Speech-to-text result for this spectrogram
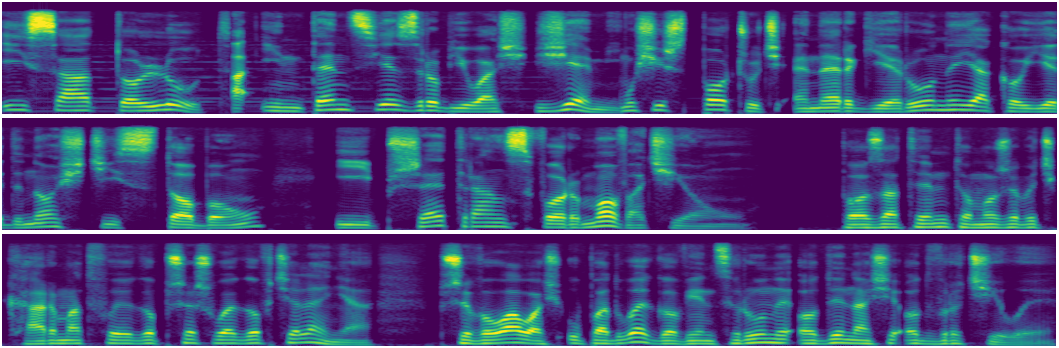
Isa to lód, a intencje zrobiłaś ziemi. Musisz poczuć energię runy jako jedności z tobą i przetransformować ją. Poza tym to może być karma twojego przeszłego wcielenia. Przywołałaś upadłego, więc runy Odyna się odwróciły.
